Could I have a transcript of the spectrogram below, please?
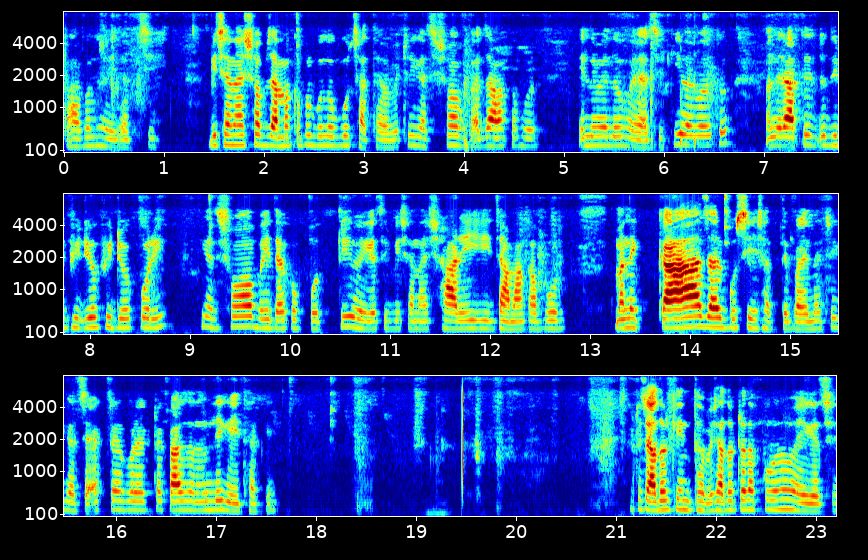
পাগল হয়ে যাচ্ছি। বিছানায় সব জামা কাপড়গুলো গুছাতে হবে, ঠিক আছে? সব জামা কাপড় এলোমেলো হয়ে আছে। কী হয় বলতো? মানে রাতে যদি ভিডিও ফিডিও করি ঠিক আছে সব এই দেখো ভর্তি হয়ে গেছে বিছানায়, শাড়ি জামা কাপড় মানে কাজ আর গুছিয়ে সারতে পারি না, ঠিক আছে? একটার পর একটা কাজ লেগেই থাকে। একটা চাদর কিনতে হবে, চাদরটা পুরনো হয়ে গেছে।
